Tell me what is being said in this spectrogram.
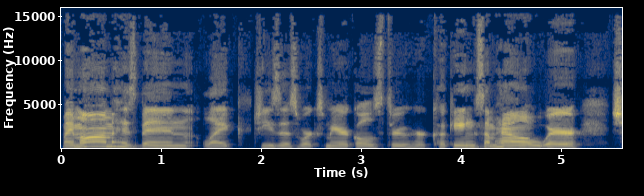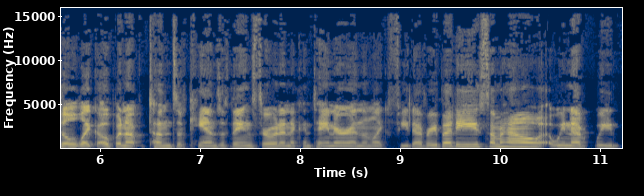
my mom has been like Jesus works miracles through her cooking somehow, where she'll like open up tons of cans of things, throw it in a container, and then like feed everybody somehow. We never we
